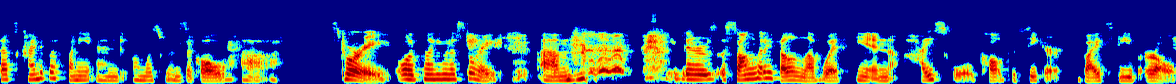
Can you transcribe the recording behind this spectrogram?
that's kind of a funny and almost whimsical uh, story. Well, it's not even a story. Um, there's a song that I fell in love with in high school called The Seeker by Steve Earle.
